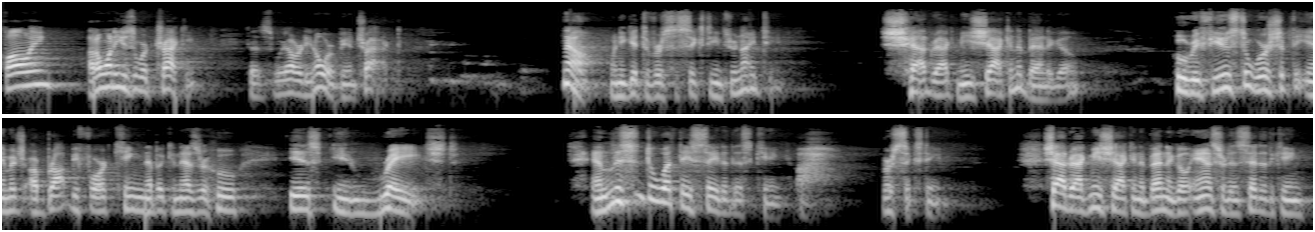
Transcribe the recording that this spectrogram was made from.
following? I don't want to use the word tracking because we already know we're being tracked. Now, when you get to verses 16 through 19. Shadrach, Meshach, and Abednego, who refused to worship the image, are brought before King Nebuchadnezzar, who is enraged. And listen to what they say to this king. Oh, verse 16. Shadrach, Meshach, and Abednego answered and said to the king,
